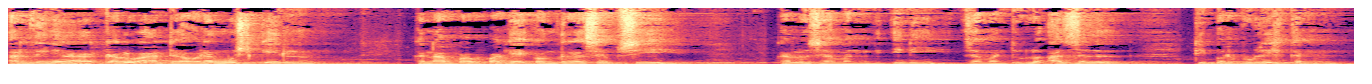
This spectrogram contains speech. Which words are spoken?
Artinya kalau ada orang muskil kenapa pakai kontrasepsi? Kalau zaman ini, zaman dulu azal diperbolehkan.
